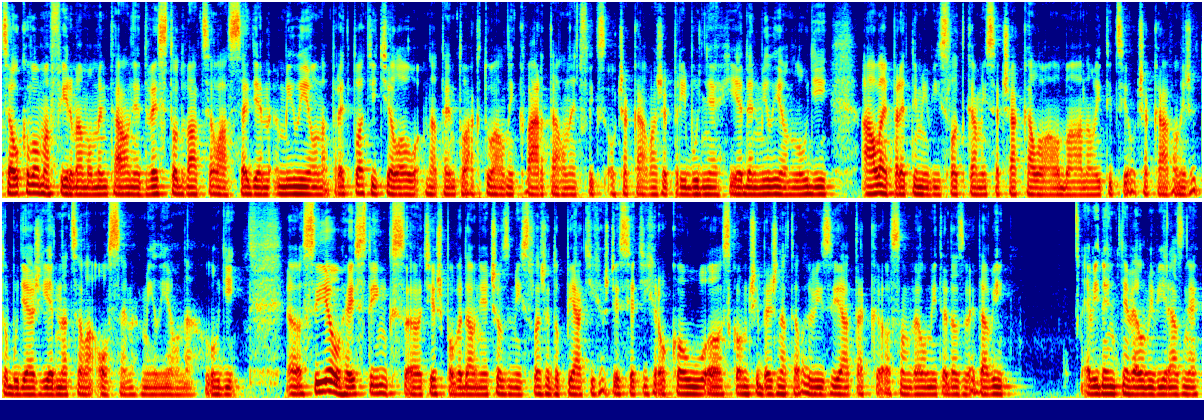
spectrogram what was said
Celkovo má firma momentálne 202,7 milióna predplatiteľov. Na tento aktuálny kvartál Netflix očakáva, že pribudne 1 milión ľudí, ale pred tými výsledkami sa čakalo, alebo analytici očakávali, že to bude až 1,8 milióna ľudí. CEO Hastings tiež povedal niečo v mysle, že do 5 až 10 rokov skončí bežná televízia, tak som veľmi teda zvedavý evidentne veľmi výrazne e,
